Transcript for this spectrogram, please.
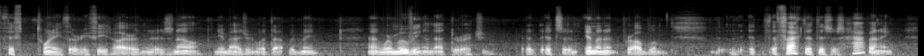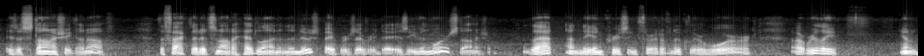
50, 20, 30 feet higher than it is now. Can you imagine what that would mean? And we're moving in that direction. It, it's an imminent problem. The, fact that this is happening is astonishing enough. The fact that it's not a headline in the newspapers every day is even more astonishing. That and the increasing threat of nuclear war are, are really, you know,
